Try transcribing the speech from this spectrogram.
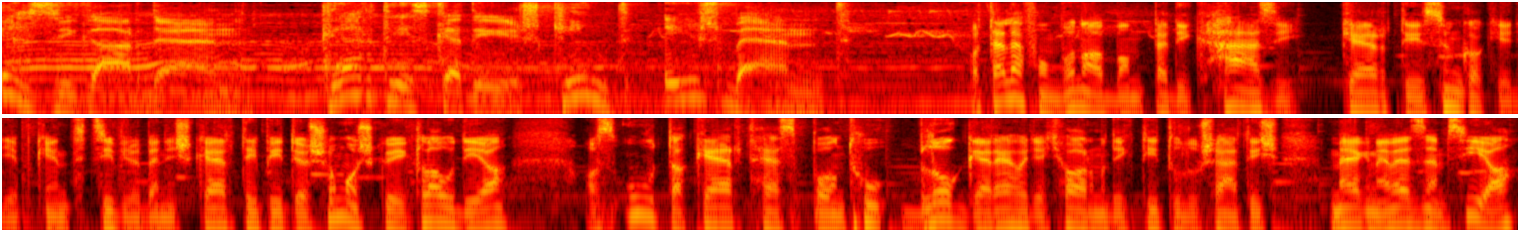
Jazzy Garden. Kertészkedés kint és bent. A telefonvonalban pedig házi kertészünk, aki egyébként civilben is kertépítő, Somoskői Klaudia, az útakerthez.hu bloggere, hogy egy harmadik titulusát is megnevezzem. Szia!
